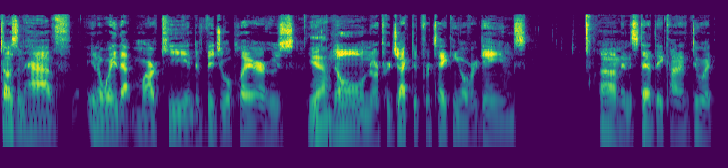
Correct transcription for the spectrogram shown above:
doesn't have in a way that marquee individual player who's, yeah. who's known or projected for taking over games um, and instead, they kind of do it,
